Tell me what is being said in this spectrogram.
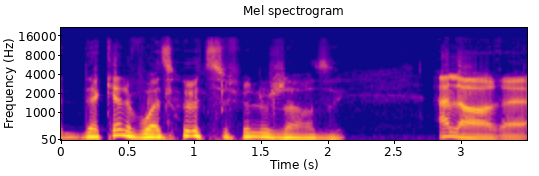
De quelle voiture tu veux nous jaser? Alors, euh,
